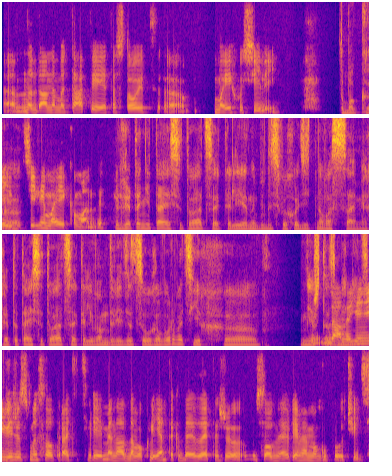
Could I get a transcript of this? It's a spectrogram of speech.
э, на данном этапе это стоит э, моих усилий. бок усилий моей команды гэта не тая сітуацыя калі яны будуць выходзіць на вас самі гэта тая сітуацыя калі вам давядзецца угаворваць іх э, нешта да, но я не вижу смысла тратить время на одного клиента когда я за это же условное время могу получить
